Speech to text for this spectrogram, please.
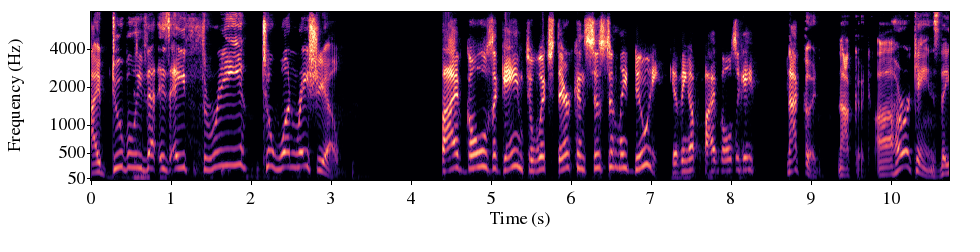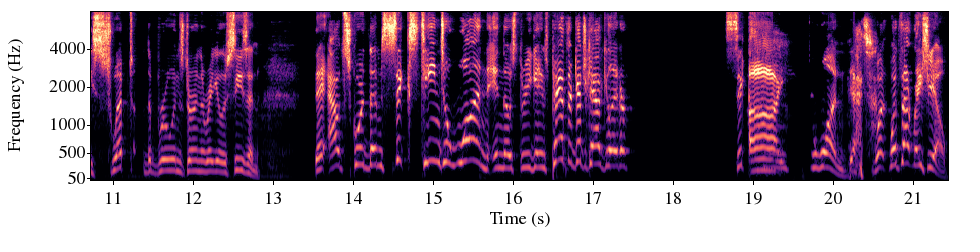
I do believe that is a three to one ratio. Five goals a game, to which they're consistently doing, giving up five goals a game. Not good. Not good. Uh, Hurricanes, they swept the Bruins during the regular season. They outscored them 16 to 1 in those three games. Panther, get your calculator. 16 Uh, to one. Yes. What, what's that ratio?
